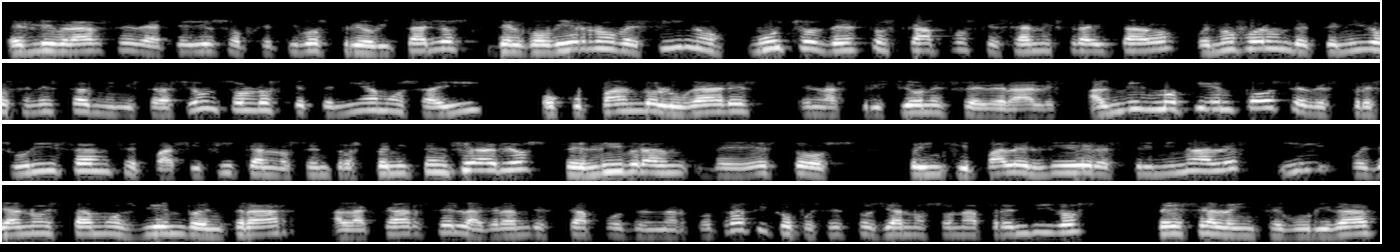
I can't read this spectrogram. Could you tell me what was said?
es librarse de aquellos objetivos prioritarios del gobierno vecino. Muchos de estos capos que se han extraditado, pues no fueron detenidos en esta administración, son los que teníamos ahí ocupando lugares en las prisiones federales. Al mismo tiempo, se despresurizan, se pacifican los centros penitenciarios, se libran de estos principales líderes criminales y pues ya no estamos viendo entrar a la cárcel a grandes capos del narcotráfico, pues estos ya no son aprendidos pese a la inseguridad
